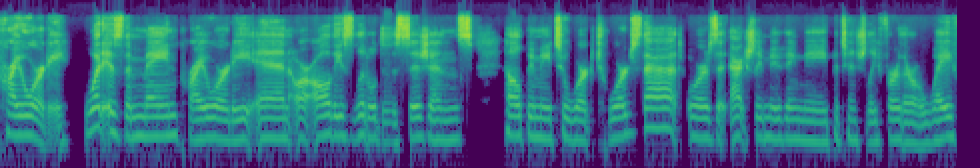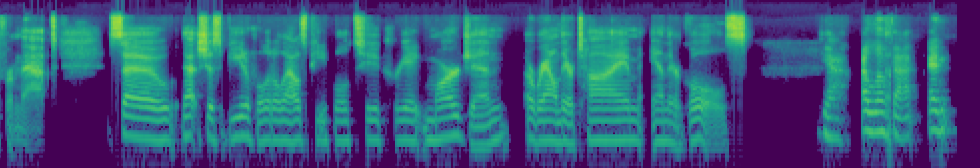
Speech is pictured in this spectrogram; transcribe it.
priority? What is the main priority? And are all these little decisions helping me to work towards that? Or is it actually moving me potentially further away from that? So that's just beautiful. It allows people to create margin around their time and their goals. Yeah i love that. And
